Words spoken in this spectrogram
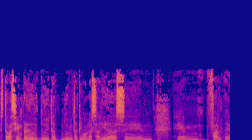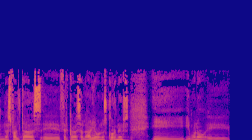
estaba siempre du- dubita- dubitativo en las salidas, en las faltas eh, cercanas al área o en los corners. Y, y bueno, eh,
